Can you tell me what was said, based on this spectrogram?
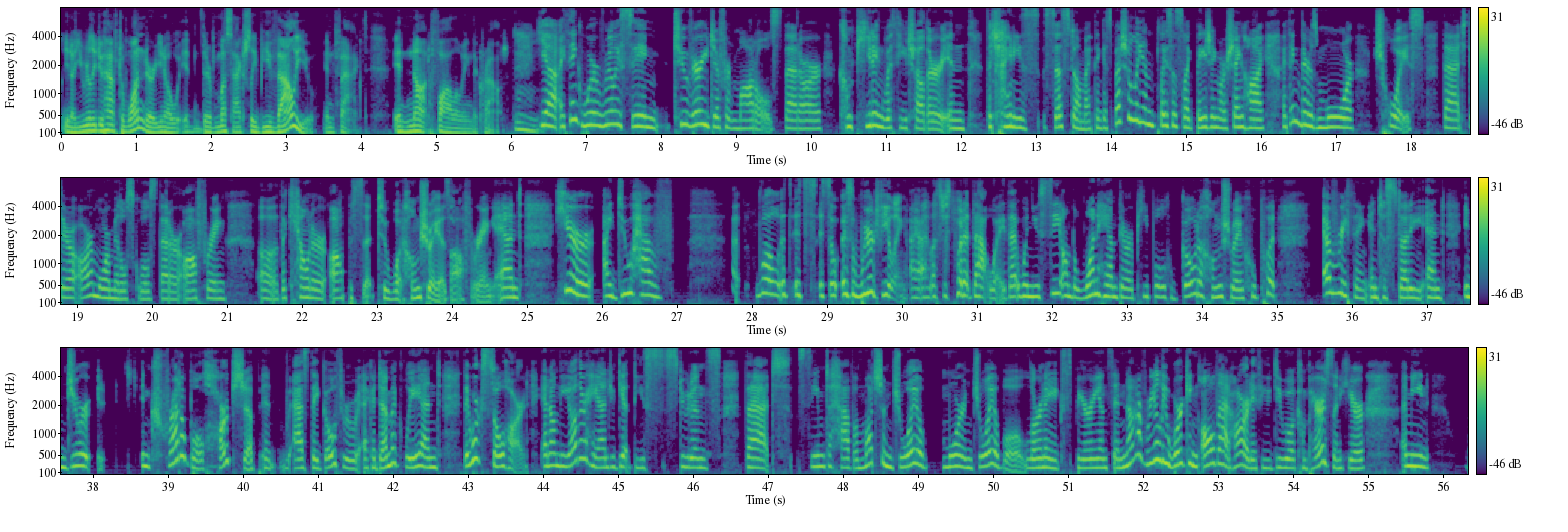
you know, you really do have to wonder, you know, it, there must actually be value, in fact, in not following the crowd. Yeah, I think we're really seeing two very different models that are competing with each other in the Chinese system. I think, especially in places like Beijing or Shanghai, I think there's more choice, that there are more middle schools that are offering uh, the counter opposite to what Heng Shui is offering. And here, I do have well, it's it's it's a, it's a weird feeling. I, I, let's just put it that way. That when you see on the one hand there are people who go to Heng Shui who put everything into study and endure incredible hardship in, as they go through academically and they work so hard and on the other hand you get these students that seem to have a much enjoyable more enjoyable learning experience and not really working all that hard if you do a comparison here i mean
